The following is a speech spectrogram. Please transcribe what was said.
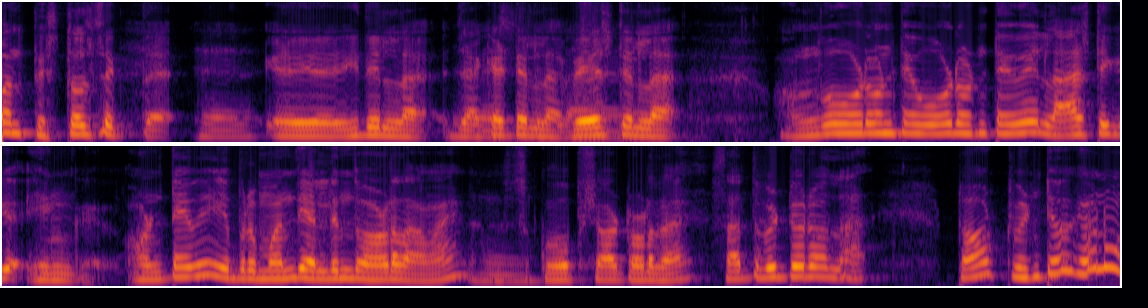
ಒಂದು ಪಿಸ್ತಲ್ ಸಿಕ್ತೆ. ಇದಿಲ್ಲ ಜಾಕೆಟ್ ಇಲ್ಲ ವೇಸ್ಟ್ ಇಲ್ಲ. ಹಂಗೆ ಓಡೊಂಟೇವಿ. ಓಡೊಂಟೇವಿ ಲಾಸ್ಟಿಗೆ ಹಿಂಗೆ ಹೊಂಟೇವಿ. ಇಬ್ರು ಮಂದಿ ಅಲ್ಲಿಂದ ಹೊಡೆದವ. ಸ್ಕೋಪ್ ಶಾಟ್ ಹೊಡೆದ. ಸತ್ತು ಬಿಟ್ಟಿರೋಲ್ಲ ಟಾಪ್ ಟ್ವೆಂಟಿ ಹೋಗ್ಯಾನು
